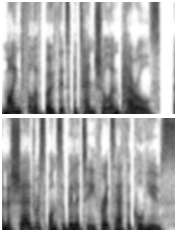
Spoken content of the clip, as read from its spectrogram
mindful of both its potential and perils, and a shared responsibility for its ethical use.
